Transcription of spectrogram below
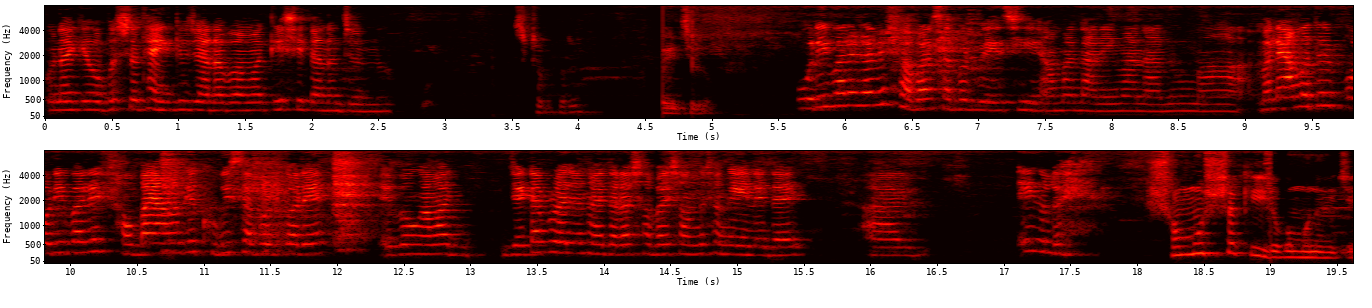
ওনাকে অবশ্য থ্যাংক ইউ জানাব আমাকে শেখানোর জন্য। হয়েছিল। পরিবারের আমি সবার সাপোর্ট পেয়েছি। আমার নানিমা নানু মা মানে আমাদের পরিবারের সবাই আমাকে খুবই সাপোর্ট করে এবং আমার যেটা প্রয়োজন হয় তারা সবাই সঙ্গে সঙ্গে এনে দেয়। আর এইগুলোই। সমস্যা কি রকম মনে হয়েছে?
